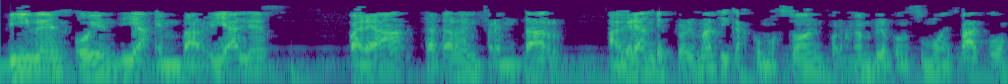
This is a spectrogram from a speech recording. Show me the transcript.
viven hoy en día en barriales para tratar de enfrentar a grandes problemáticas como son, por ejemplo, el consumo de Paco,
